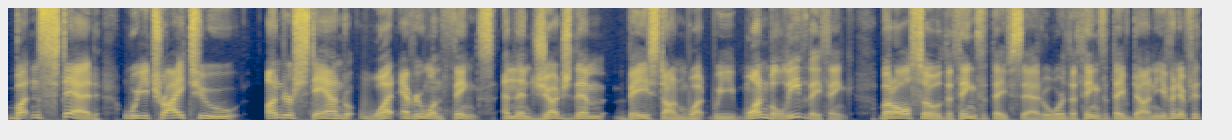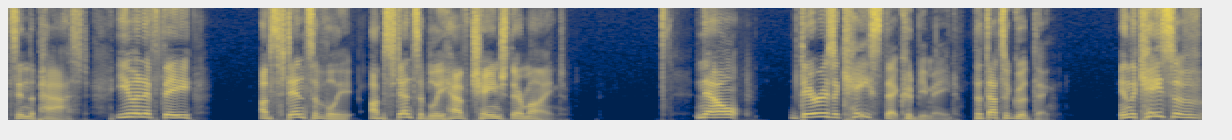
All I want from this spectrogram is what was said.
But instead, we try to understand what everyone thinks and then judge them based on what we, one, believe they think, but also the things that they've said or the things that they've done, even if it's in the past, even if they ostensibly, ostensibly have changed their mind. Now, there is a case that could be made that that's a good thing. In the case of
